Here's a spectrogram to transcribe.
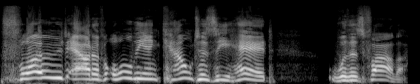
flowed out of all the encounters he had with his Father.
